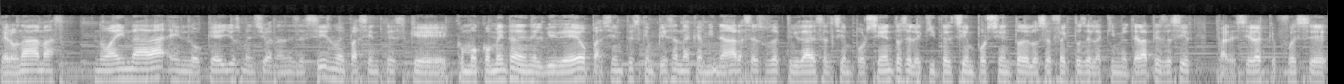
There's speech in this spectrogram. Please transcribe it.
pero nada más no hay nada en lo que ellos mencionan. Es decir, no hay pacientes que, como comentan en el video, pacientes que empiezan a caminar, a hacer sus actividades al 100%, se le quita el 100% de los efectos de la quimioterapia. Es decir, pareciera que fuese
